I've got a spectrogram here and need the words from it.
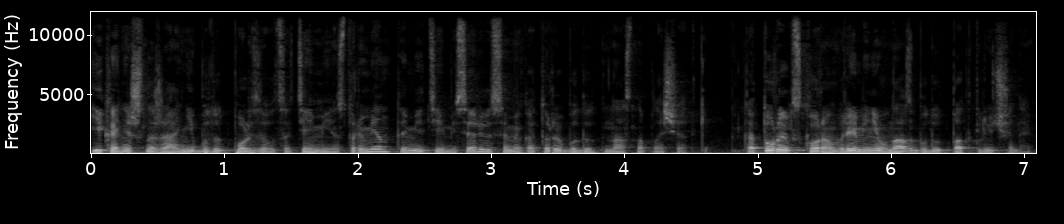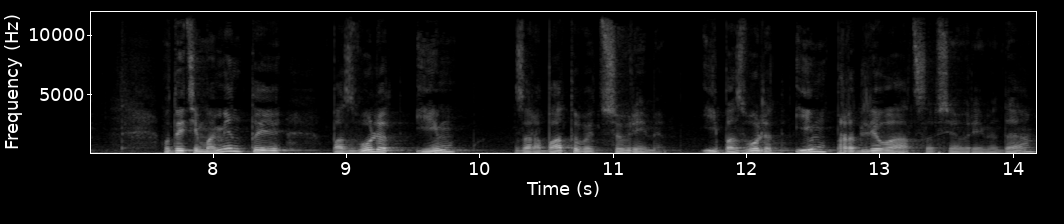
И, конечно же, они будут пользоваться теми инструментами, теми сервисами, которые будут у нас на площадке, которые в скором времени у нас будут подключены. Вот эти моменты позволят им зарабатывать все время и позволят им продлеваться все время, да,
